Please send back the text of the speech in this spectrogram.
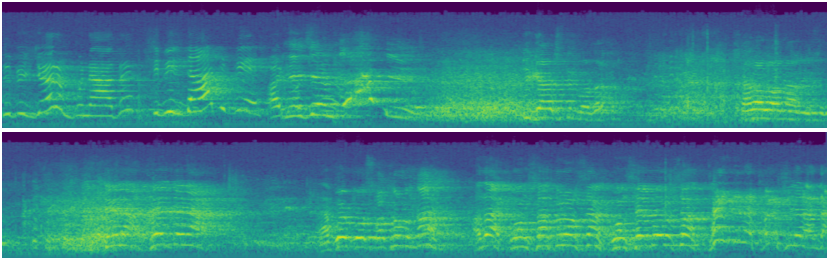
Dibi görün bu nədir? Dibil daha dibil. diyeceğim de abi. Bir karıştırma orada. Sen Allah'ın arıyorsun. Dene, tez dene. Ha koy konsantre olun da. Hala konsantre olsan, konserve olursan, tez dene toyukçular anda.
